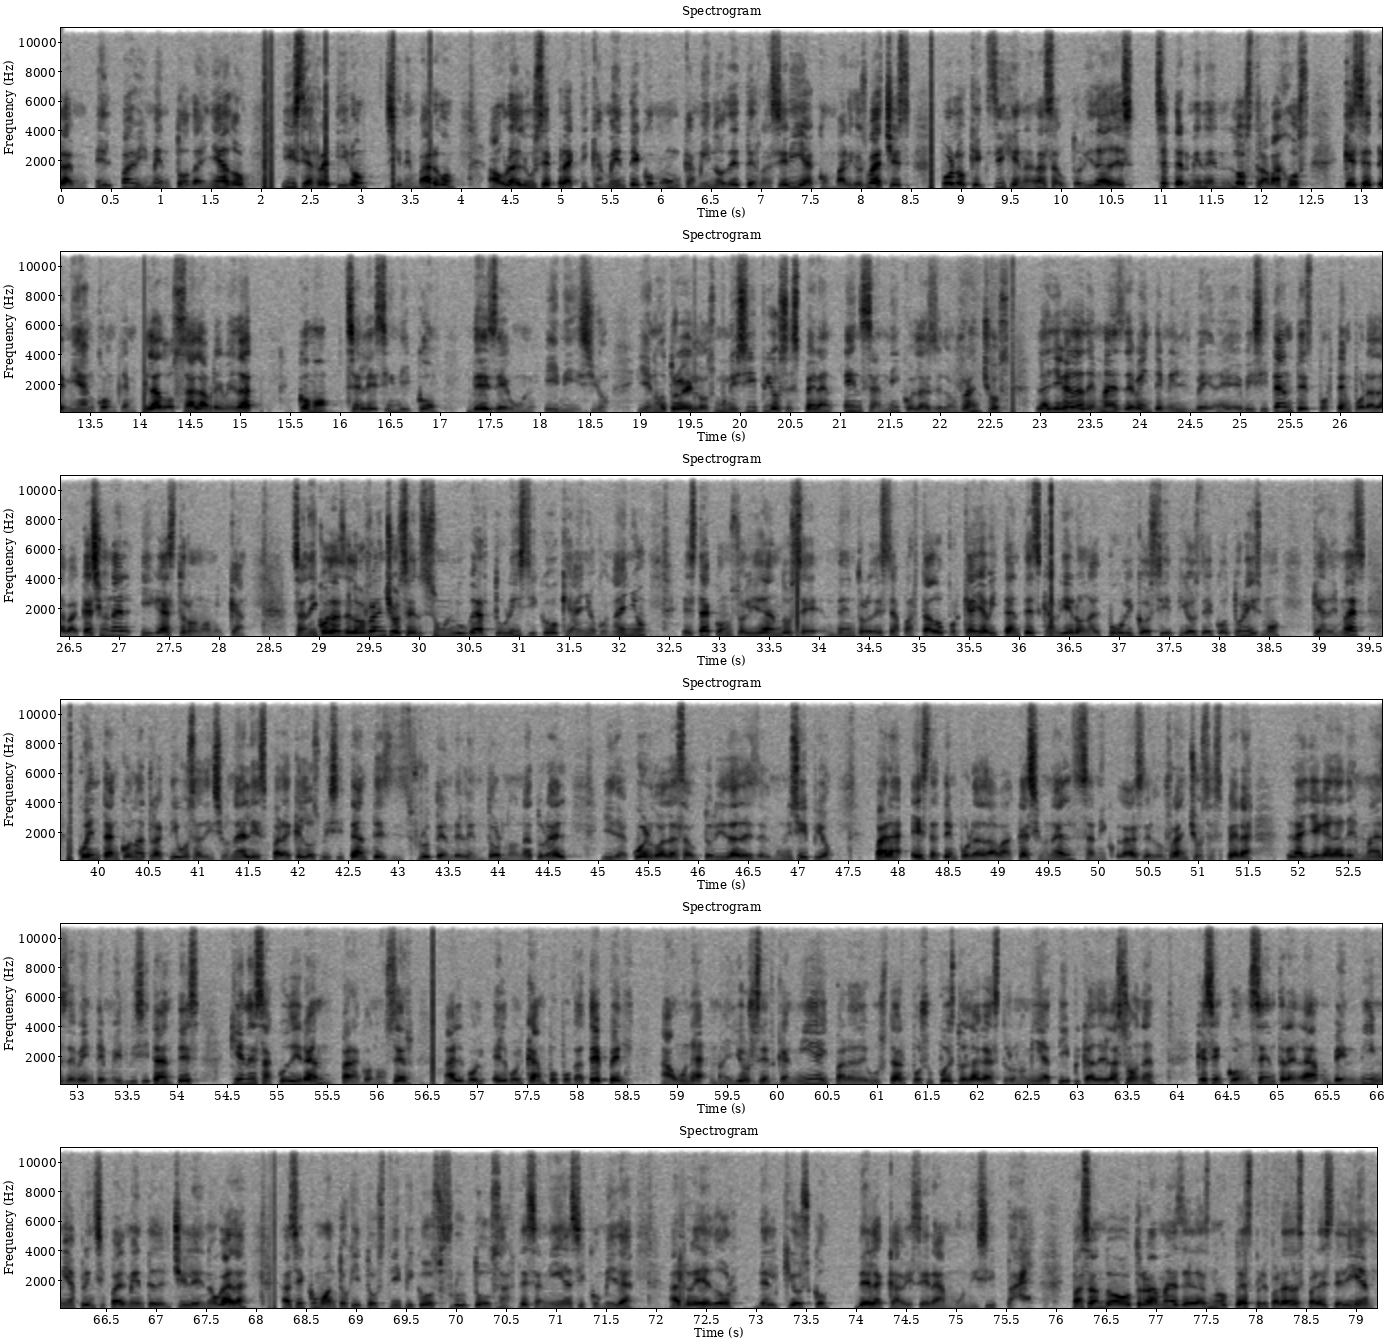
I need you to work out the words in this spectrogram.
pavimento dañado y se retiró. Sin embargo, ahora luce prácticamente como un camino de terracería con varios baches, por lo que exigen a las autoridades se terminen los trabajos que se tenían contemplados a la brevedad, como se les indicó desde un inicio. Y en otro de los municipios esperan en San Nicolás de los Ranchos la llegada de más de 20 mil eh, visitantes por temporada vacacional y gastronómica. San Nicolás de los Ranchos es un lugar turístico que año con año está consolidándose dentro de este apartado porque hay habitantes que abrieron al público sitios de ecoturismo que además cuentan con atractivos adicionales para que los visitantes disfruten del entorno natural y de acuerdo a las autoridades del municipio, para esta temporada vacacional, San Nicolás de los Ranchos espera la llegada de más de 20 mil visitantes, quienes acudirán para conocer el volcán Popocatépetl, a una mayor cercanía y para degustar, por supuesto, la gastronomía típica de la zona, que se concentra en la vendimia principalmente del chile en nogada, así como antojitos típicos, frutos, artesanías y comida alrededor del kiosco de la cabecera municipal. Pasando a otra más de las notas preparadas para este día,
